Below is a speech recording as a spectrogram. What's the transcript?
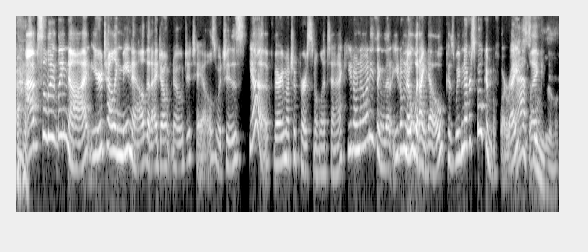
Absolutely not. You're telling me now that I don't know details, which is, yeah, very much a personal attack. You don't know anything that you don't know what I know because we've never spoken before, right? Asking like, you.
